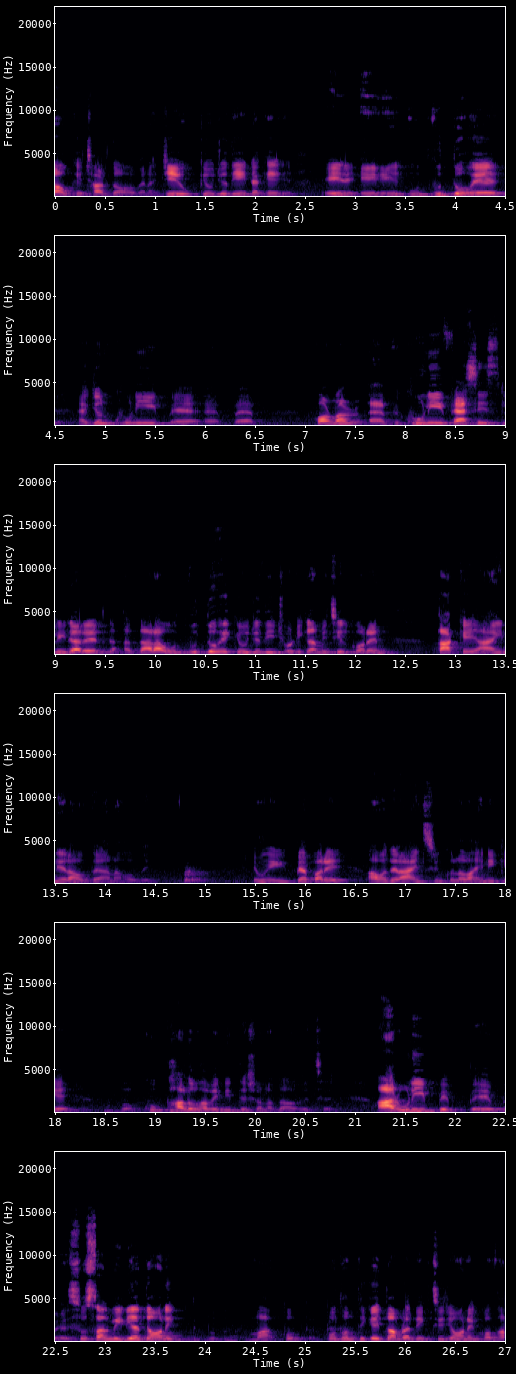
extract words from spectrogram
কাউকে ছাড় দেওয়া হবে না। যে কেউ যদি এটাকে উদ্বুদ্ধ হয়ে একজন খুনি ফর্মার খুনি ফ্যাসিস্ট লিডারের দ্বারা উদ্বুদ্ধ হয়ে কেউ যদি ঝটিকা মিছিল করেন, তাকে আইনের আওতায় আনা হবে। এবং এই ব্যাপারে আমাদের আইন শৃঙ্খলা বাহিনীকে খুব ভালোভাবে নির্দেশনা দেওয়া হয়েছে। আর উনি সোশ্যাল মিডিয়াতে অনেক প্রথম থেকেই তো আমরা দেখছি যে অনেক কথা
